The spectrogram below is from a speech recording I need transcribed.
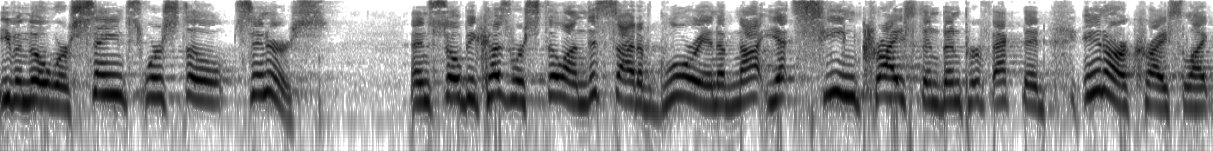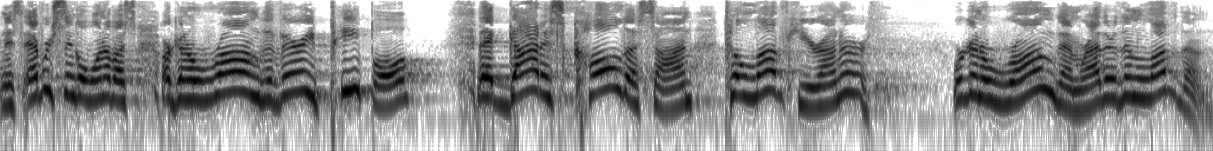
Even though we're saints, we're still sinners. And so, because we're still on this side of glory and have not yet seen Christ and been perfected in our Christ likeness, every single one of us are going to wrong the very people that God has called us on to love here on earth. We're going to wrong them rather than love them.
